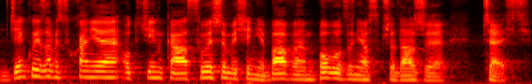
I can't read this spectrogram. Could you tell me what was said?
Dziękuję za wysłuchanie odcinka. Słyszymy się niebawem. Powodzenia w sprzedaży. Cześć.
